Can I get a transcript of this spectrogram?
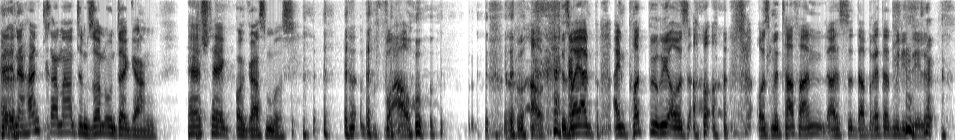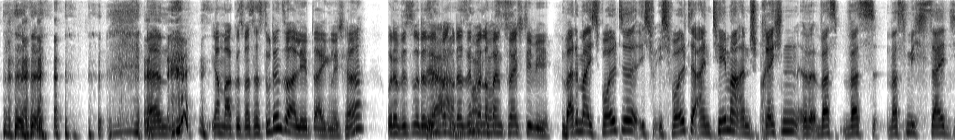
Eine Handgranate im Sonnenuntergang. Hashtag Orgasmus. Wow. Wow. Das war ja ein, ein Potpourri aus, aus Metaphern. Das, da brettert mir die Seele. Ähm, Ja, Markus, was hast du denn so erlebt eigentlich, hä? Oder, bist, oder sind, Ja, wir, oder sind wir noch beim. Trash-TV? warte mal, ich wollte, ich, ich wollte ein Thema ansprechen, äh, was, was, was mich seit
